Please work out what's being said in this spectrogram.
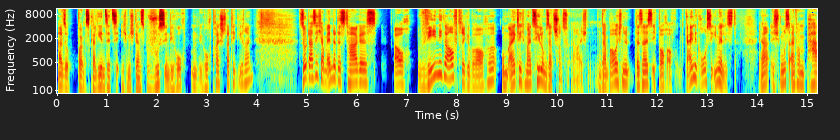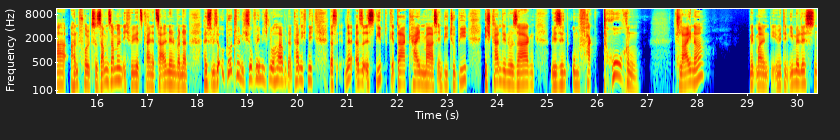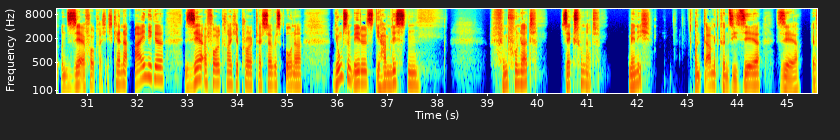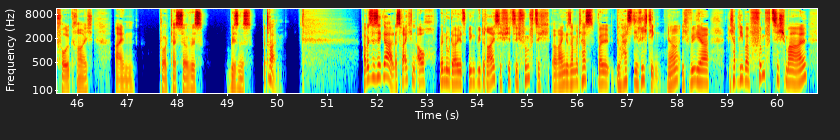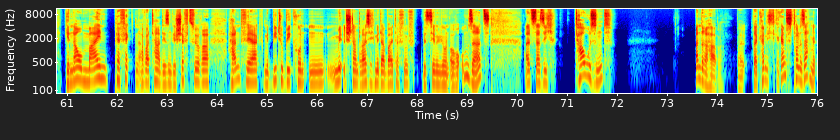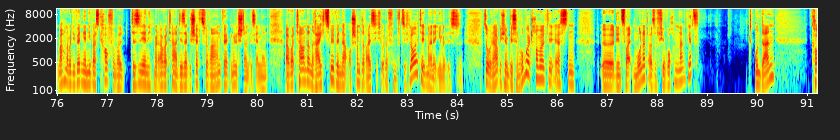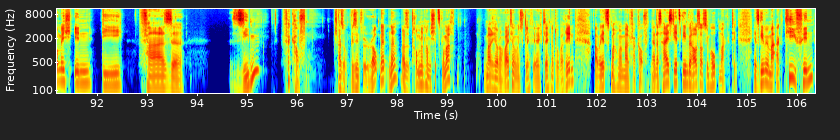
Also beim Skalieren setze ich mich ganz bewusst in die, Hoch in die Hochpreisstrategie rein, so dass ich am Ende des Tages auch weniger Aufträge brauche, um eigentlich meinen Zielumsatz schon zu erreichen. Und dann brauche ich, ne, das heißt, ich brauche auch keine große E-Mail-Liste. Ja, ich muss einfach ein paar Handvoll zusammensammeln. Ich will jetzt keine Zahlen nennen, wenn dann heißt es wieder, oh Gott, wenn ich so wenig nur habe, dann kann ich nicht. Das, ne, also es gibt da kein Maß im B2B. Ich kann dir nur sagen, wir sind um Faktoren kleiner mit meinen, mit den E-Mail-Listen und sehr erfolgreich. Ich kenne einige sehr erfolgreiche Productized Service Owner, Jungs und Mädels, die haben Listen 500, 600, mehr nicht. Und damit können sie sehr, sehr erfolgreich ein Productized Service Business betreiben. Aber es ist egal, es reichen auch, wenn du da jetzt irgendwie 30, 40, 50 reingesammelt hast, weil du hast die richtigen, ja. Ich will ja, ich habe lieber 50 Mal genau meinen perfekten Avatar, diesen Geschäftsführer, Handwerk mit B2B-Kunden, Mittelstand 30 Mitarbeiter, 5 bis 10 Millionen Euro Umsatz, als dass ich 1000 andere habe. Weil da kann ich ganz tolle Sachen mitmachen, aber die werden ja nie was kaufen, weil das ist ja nicht mein Avatar. Dieser Geschäftsführer Handwerk Mittelstand ist ja mein Avatar und dann reicht's mir, wenn da auch schon 30 oder 50 Leute in meiner E-Mail-Liste sind. So, dann habe ich ein bisschen rumgetrommelt den ersten, äh, den zweiten Monat, also vier Wochen lang jetzt. Und dann komme ich in die Phase 7, verkaufen. Also wir sind für Roadmap, ne? Also Trommeln habe ich jetzt gemacht, mache ich auch noch weiter, muss gleich, ich gleich noch drüber reden. Aber jetzt machen wir mal Verkaufen. Ja, das heißt, jetzt gehen wir raus aus dem Hope Marketing. Jetzt gehen wir mal aktiv hin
